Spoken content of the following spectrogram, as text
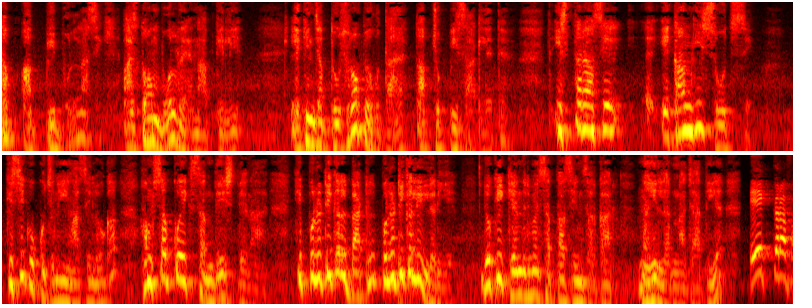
तब आप भी बोलना सीखिए। आज तो हम बोल रहे हैं ना आपके लिए। लेकिन जब दूसरों पे होता है तो आप चुप्पी साध लेते हैं। तो इस तरह से, एकांगी सोच से किसी को कुछ नहीं हासिल होगा। हम सबको एक संदेश देना है कि पॉलिटिकल बैटल पॉलिटिकली लड़िए, जो कि केंद्र में सत्तासीन सरकार नहीं लड़ना चाहती है। एक तरफ़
